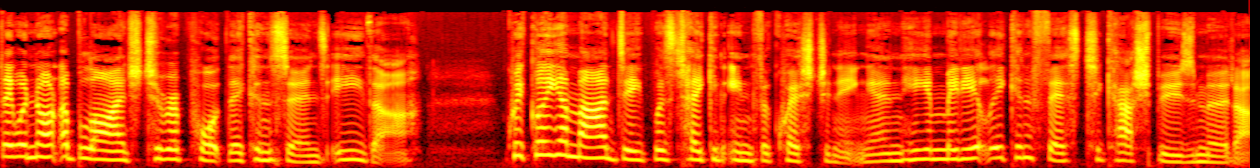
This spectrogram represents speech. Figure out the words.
they were not obliged to report their concerns either. Quickly, Amardeep was taken in for questioning, and he immediately confessed to Khushbu's murder.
